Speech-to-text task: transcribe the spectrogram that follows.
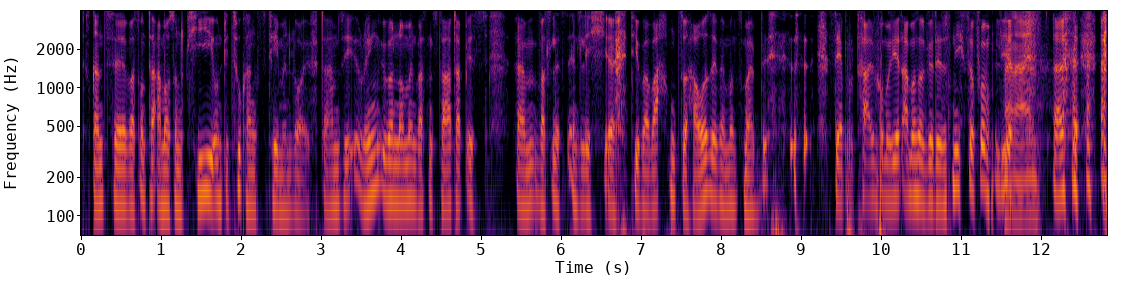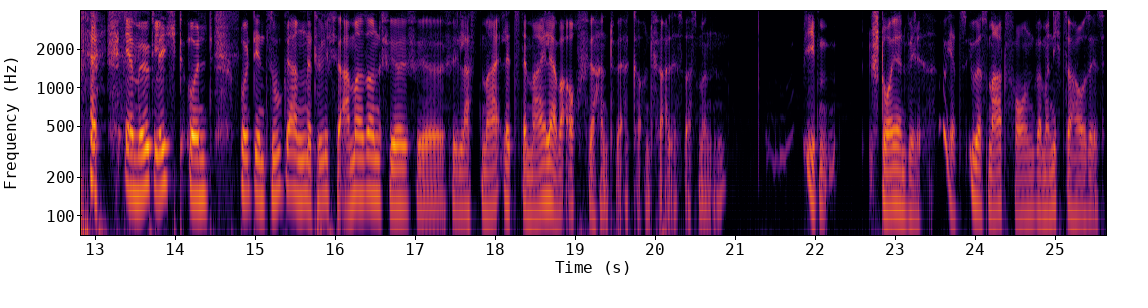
das Ganze, was unter Amazon Key und die Zugangsthemen läuft. Da haben sie Ring übernommen, was ein Startup ist, ähm, was letztendlich äh, die Überwachung zu Hause, wenn man es mal sehr brutal formuliert, Amazon würde das nicht so formulieren, nein, nein. Äh, ermöglicht und, und den Zugang natürlich für Amazon, für, für, für die letzte Meile, aber auch für Handwerker und für alles, was man eben steuern will, jetzt über Smartphone, wenn man nicht zu Hause ist,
